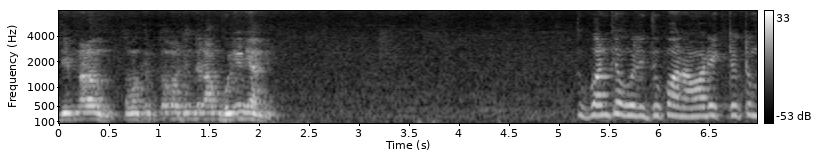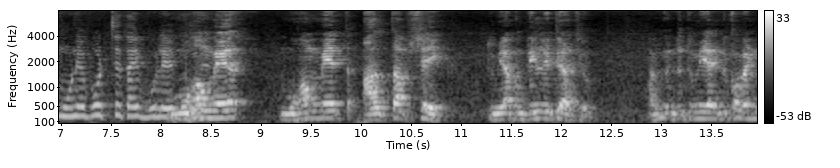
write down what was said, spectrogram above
দীপনারায়ণ তোমাকে তোমার কিন্তু নাম ভুলিনি আমি। তুফানকে বলি তুফান আমার একটু একটু মনে পড়ছে তাই বলে মোহাম্মেদ মোহাম্মেদ আলতাফ শেখ তুমি এখন দিল্লিতে আছো। আমি কিন্তু তুমি একটু কমেন্ট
